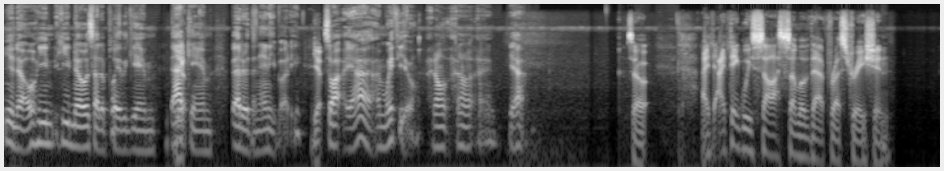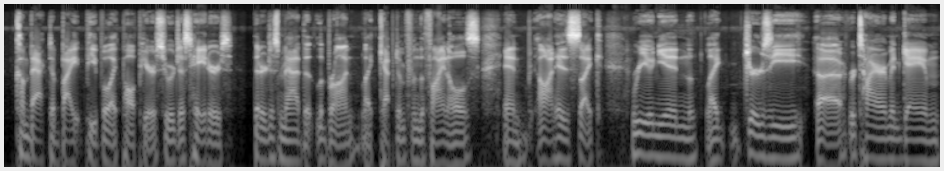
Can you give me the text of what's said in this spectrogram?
You know, he he knows how to play the game, that Yep. game better than anybody. Yep. So I, yeah, I'm with you. I don't, I don't, I, yeah, So I, I think we saw some of that frustration come back to bite people like Paul Pierce, who are just haters that are just mad that LeBron like kept him from the finals and on his like reunion like jersey uh, retirement game,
